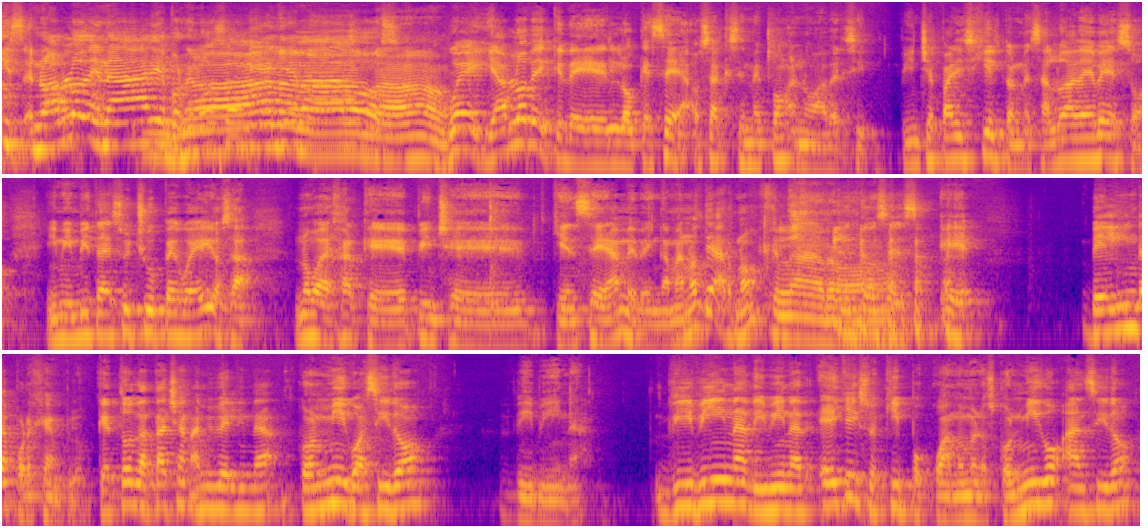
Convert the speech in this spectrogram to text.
X, no hablo de nadie porque no, No, son bien no, no, llevados. no. Güey, y hablo de, que- de lo que sea. O sea, que se me ponga. No, a ver si pinche Paris Hilton me saluda de beso y me invita de su chupe, güey. O sea, no voy a dejar que pinche quien sea me venga a manotear, ¿no? Claro. Entonces, eh, Belinda, por ejemplo, que todos la tachan, a mí Belinda conmigo ha sido divina. Divina, divina. Ella y su equipo, cuando menos conmigo, han sido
